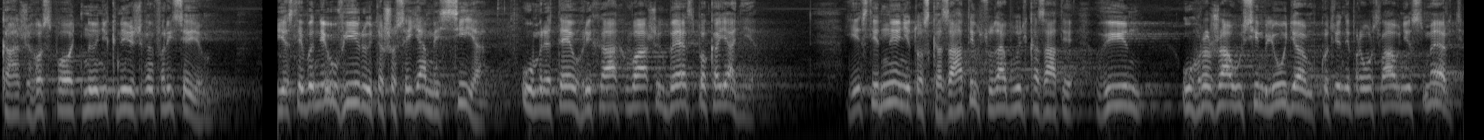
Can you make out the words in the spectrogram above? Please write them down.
Каже Господь нині книжникам фарисеям. Якщо ви не увіруєте, що це я Месія, умрете в гріхах ваших без покаяння. Якщо нині то сказати, в судах будуть казати, він угрожав усім людям, котрі не православні смерть.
